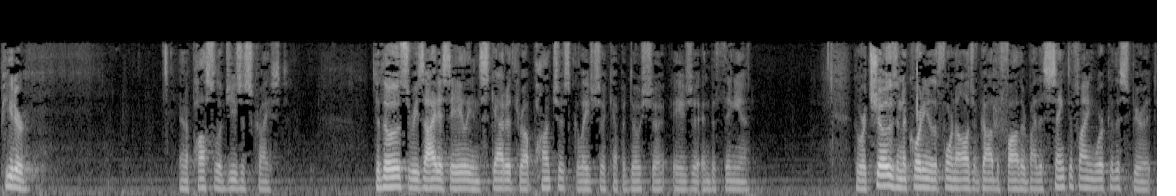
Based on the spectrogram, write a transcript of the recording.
Peter, an apostle of Jesus Christ, to those who reside as aliens scattered throughout Pontus, Galatia, Cappadocia, Asia, and Bithynia, who are chosen according to the foreknowledge of God the Father by the sanctifying work of the Spirit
